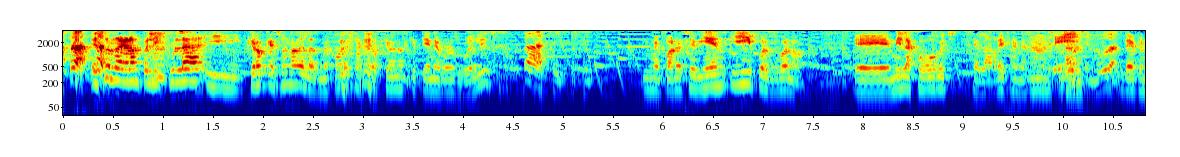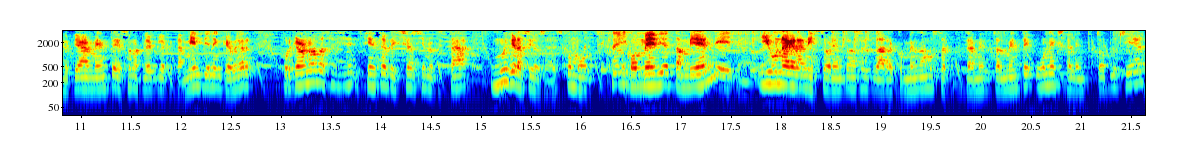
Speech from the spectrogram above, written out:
es una gran película y creo que es una de las mejores actuaciones que tiene Bruce Willis. Ah, sí, sí, sí. Me parece bien y pues bueno, eh, Mila Jovovich se la rifa en esa Mm, película. Sí, sin duda. Definitivamente es una película que también tienen que ver, porque no nada más es ciencia ficción, sino que está muy graciosa. Es como Sí. comedia también Sí, y una gran historia. Entonces la recomendamos ta- también totalmente. Un excelente top, Lucía.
